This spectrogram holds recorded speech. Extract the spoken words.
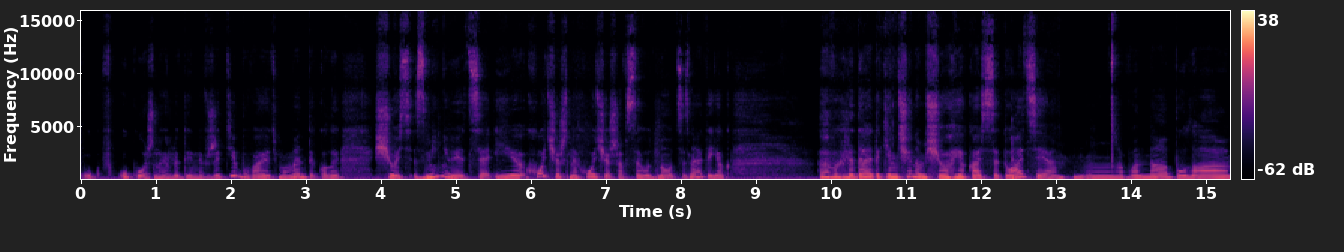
у, у кожної людини в житті бувають моменти, коли щось змінюється, і хочеш, не хочеш, а все одно. Це знаєте, як виглядає таким чином, що якась ситуація вона була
